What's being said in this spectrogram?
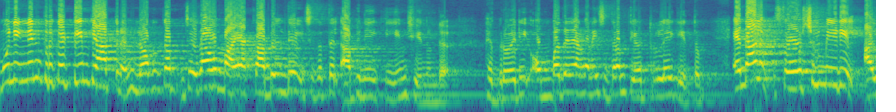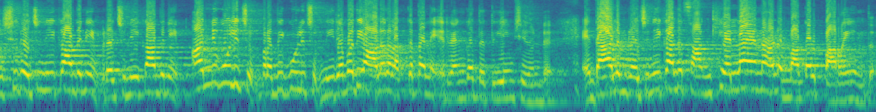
മുൻ ഇന്ത്യൻ ക്രിക്കറ്റ് ടീം ക്യാപ്റ്റനും ലോകകപ്പ് ജേതാവുമായ കപിൽ ദേവ് ചിത്രത്തിൽ അഭിനയിക്കുകയും ചെയ്യുന്നുണ്ട്. ഫെബ്രുവരി ഒമ്പതിന് അങ്ങനെ ചിത്രം തിയേറ്ററിലേക്ക് എത്തും. എന്നാലും സോഷ്യൽ മീഡിയയിൽ ഐശ്വര്യ രജനീകാന്തിനെയും രജനീകാന്തിനെയും അനുകൂലിച്ചും പ്രതികൂലിച്ചും നിരവധി ആളുകളൊക്കെ തന്നെ രംഗത്തെത്തുകയും ചെയ്യുന്നുണ്ട്. എന്തായാലും രജനീകാന്ത് സംഖ്യയല്ല എന്നാണ് മകൾ പറയുന്നത്.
